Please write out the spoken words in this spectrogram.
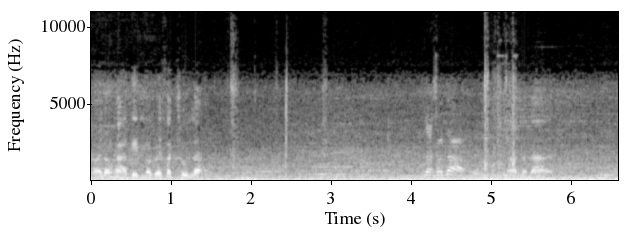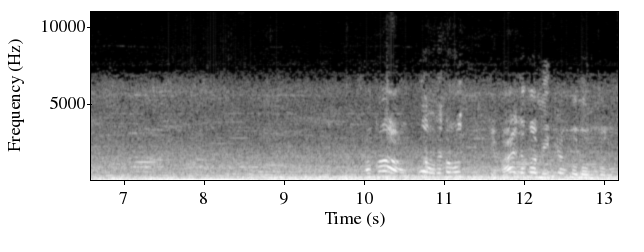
ไว้ต้องหาติดรถไว้สักชุดแล้วลาซาด้าลาซาด้า แล้วก็พวกนั้นเขาก็เก็บไว้แล้วก็มีเครื่องตัวลงตัวนึง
